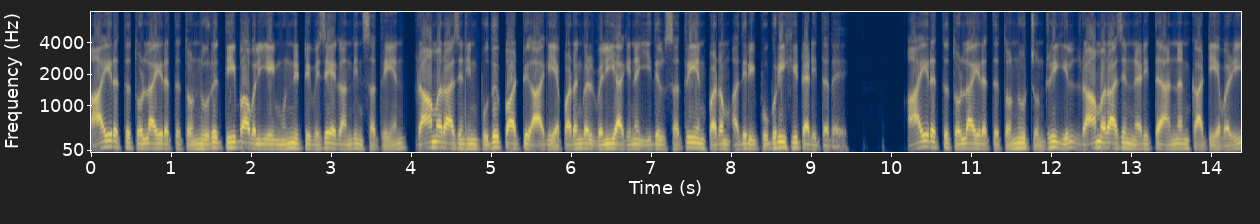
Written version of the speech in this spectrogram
ஆயிரத்து தொள்ளாயிரத்து தொன்னூறு தீபாவளியை முன்னிட்டு விஜயகாந்தின் சத்ரியன் ராமராஜனின் புது பாட்டு ஆகிய படங்கள் வெளியாகின இதில் சத்ரியன் படம் அதிரி புபுரி ஹிட் அடித்தது. ஆயிரத்து தொள்ளாயிரத்து தொன்னூற்றொன்று இல் ராமராஜன் நடித்த அண்ணன் காட்டிய வழி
